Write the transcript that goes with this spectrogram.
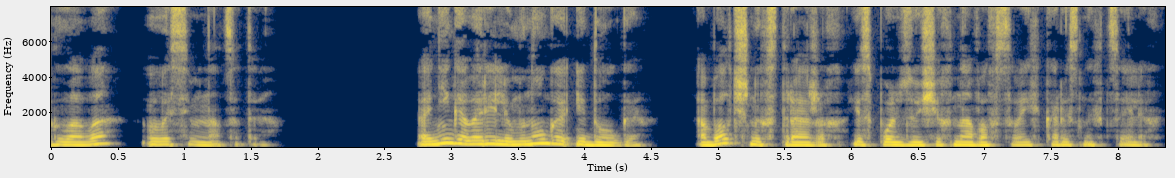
Глава 18 Они говорили много и долго. О балчных стражах, использующих Нава в своих корыстных целях,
